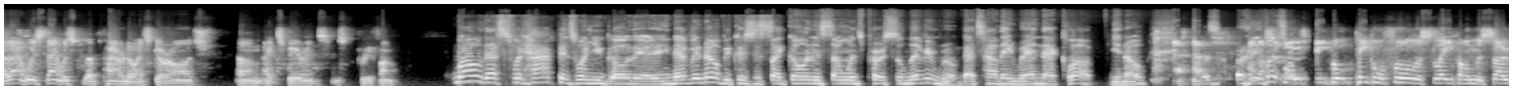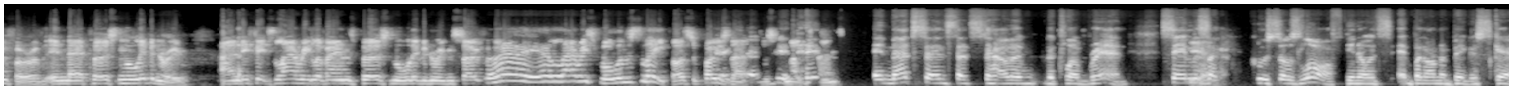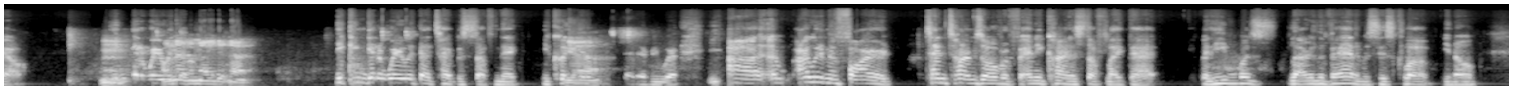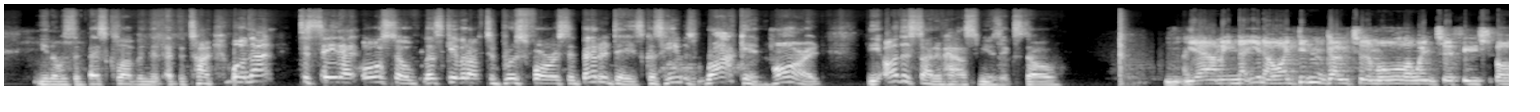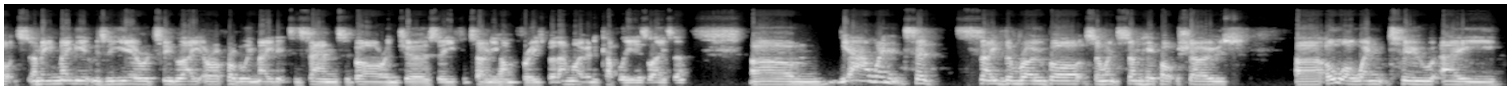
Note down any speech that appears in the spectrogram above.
so that was that was a Paradise Garage um, experience. It was pretty fun. Well, that's what happens when you go there. You never know because it's like going in someone's personal living room. That's how they ran that club, you know. I suppose people people fall asleep on the sofa of, in their personal living room, and if it's Larry Levan's personal living room sofa, hey, Larry's fallen asleep. I suppose that just makes sense. In that sense, that's how the, the club ran. Same yeah. as like Mancuso's Loft, you know, it's but on a bigger scale. Mm. I never that. made it now he can get away with that type of stuff, Nick. You couldn't yeah. get that everywhere. Uh, I would have been fired ten times over for any kind of stuff like that. But he was Larry Levan. It was his club. You know, you know, it was the best club in the, at the time. Well, not to say that. Also, let's give it up to Bruce Forest at Better Days because he was rocking hard the other side of house music. So yeah, I mean, you know, I didn't go to them all. I went to a few spots. I mean, maybe it was a year or two later. I probably made it to Zanzibar and Jersey for Tony Humphries, but that might have been a couple of years later. Um, yeah, I went to Save the Robots. I went to some hip hop shows. Uh, oh, I went to a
